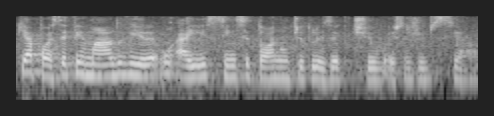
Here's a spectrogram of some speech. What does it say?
que após ser firmado vira, aí sim se torna um título executivo extrajudicial.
